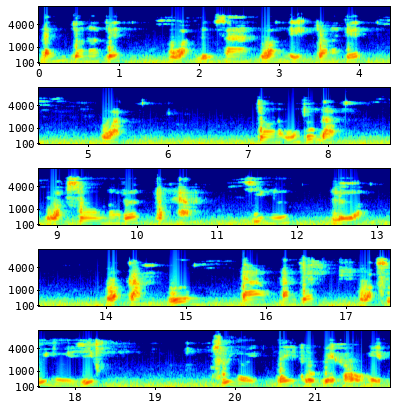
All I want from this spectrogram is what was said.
đánh cho nó chết, hoặc đứng xa quăng điện cho nó chết, hoặc cho nó uống thuốc độc, hoặc xô nó rớt trong hầm chiến nước, lửa, hoặc cầm gươm, đao đâm chết, hoặc suối người giết. Suối người, đây thuộc về khẩu nghiệp.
